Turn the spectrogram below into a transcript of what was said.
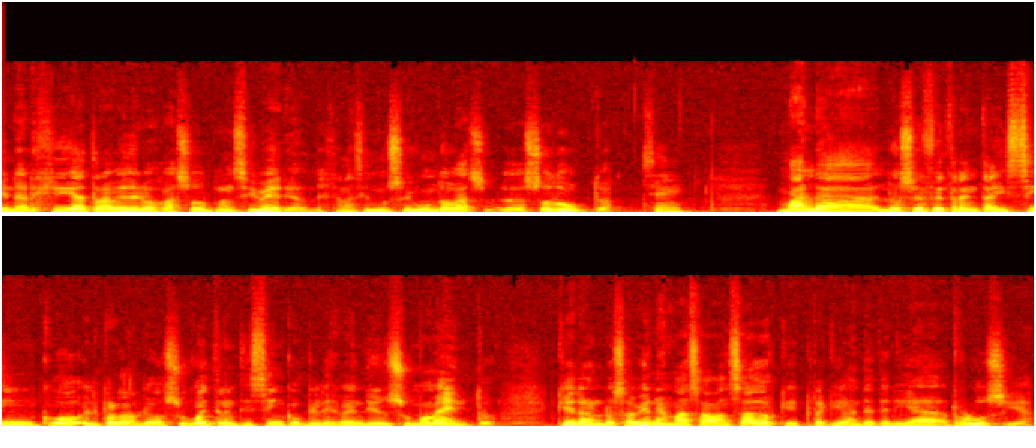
energía a través de los gasoductos en Siberia, donde están haciendo un segundo gas- gasoducto, Sí. más la- los F-35, el, perdón, los Sukhoi 35 que les vendió en su momento, que eran los aviones más avanzados que prácticamente tenía Rusia.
